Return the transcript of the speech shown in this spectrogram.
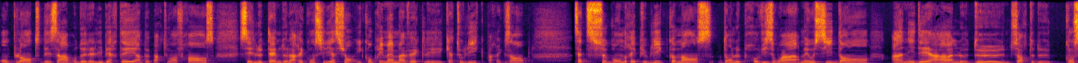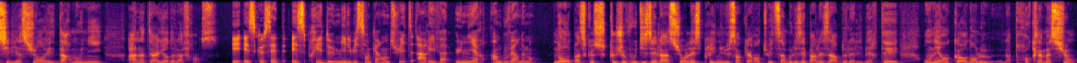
on plante des arbres de la liberté un peu partout en France, c'est le thème de la réconciliation, y compris même avec les catholiques, par exemple. Cette seconde république commence dans le provisoire, mais aussi dans un idéal de une sorte de conciliation et d'harmonie à l'intérieur de la France. Et est-ce que cet esprit de 1848 arrive à unir un gouvernement? Non, parce que ce que je vous disais là sur l'esprit de 1848, symbolisé par les arbres de la liberté, on est encore dans le, la proclamation.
